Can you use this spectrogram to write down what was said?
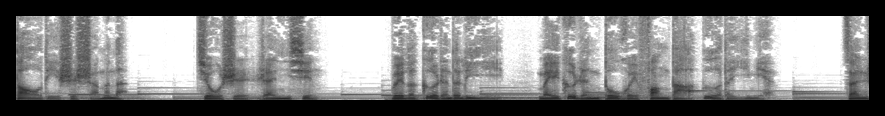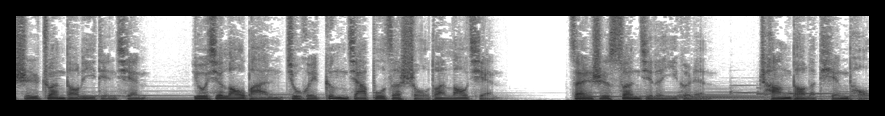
到底是什么呢？就是人性。为了个人的利益，每个人都会放大恶的一面，暂时赚到了一点钱。有些老板就会更加不择手段捞钱，暂时算计了一个人，尝到了甜头；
